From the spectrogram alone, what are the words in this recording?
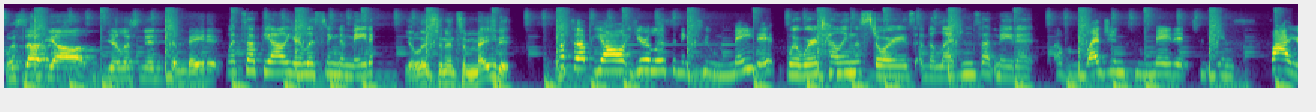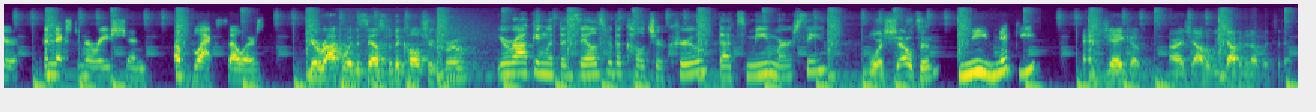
What's up, y'all? You're listening to Made It. What's up, y'all? You're listening to Made It. You're listening to Made It. What's up, y'all? You're listening to Made It, where we're telling the stories of the legends that made it, of legends who made it to inspire the next generation of Black sellers. You're rocking with the Sales for the Culture crew. You're rocking with the Sales for the Culture crew. That's me, Mercy. Boy, Shelton. Me, Nikki. And Jacob. All right, y'all. Who we chopping it up with today?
